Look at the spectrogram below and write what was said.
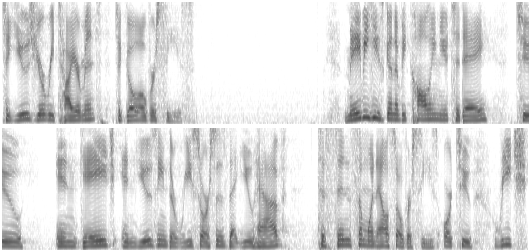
to use your retirement to go overseas. Maybe He's going to be calling you today to engage in using the resources that you have to send someone else overseas or to reach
